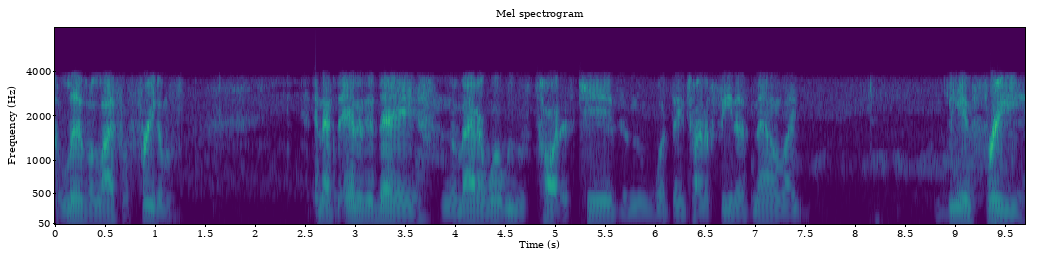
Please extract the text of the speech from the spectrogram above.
to live a life of freedom. And at the end of the day no matter what we was taught as kids and what they try to feed us now like being free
